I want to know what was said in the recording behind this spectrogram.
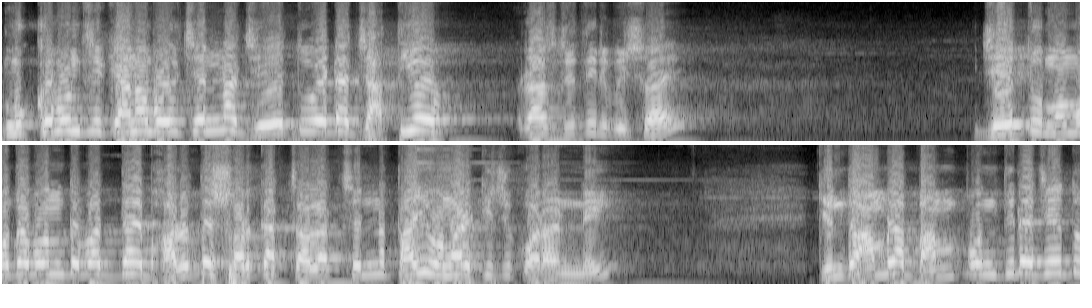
মুখ্যমন্ত্রী কেন বলছেন না? যেহেতু এটা জাতীয় রাজনীতির বিষয়, যেহেতু মমতা বন্দ্যোপাধ্যায় ভারতের সরকার চালাচ্ছেন না, তাই ওনার কিছু করার নেই। কিন্তু আমরা বামপন্থীরা যেহেতু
